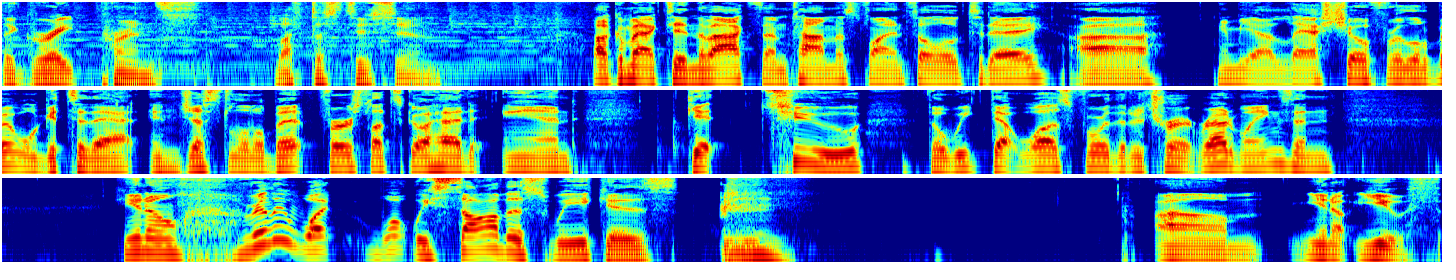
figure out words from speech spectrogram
The great Prince left us too soon. Welcome back to In the Box. I'm Thomas flying solo today. Uh, gonna be our last show for a little bit. We'll get to that in just a little bit. First, let's go ahead and get to the week that was for the Detroit Red Wings. And you know, really, what what we saw this week is, um, you know, youth,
